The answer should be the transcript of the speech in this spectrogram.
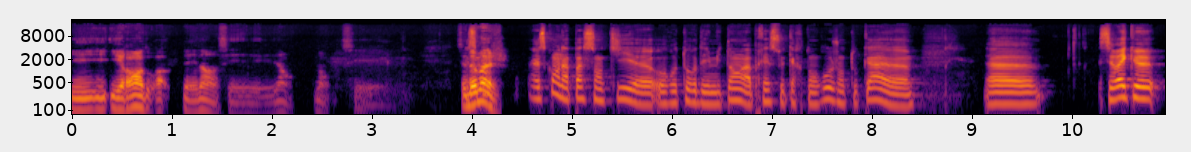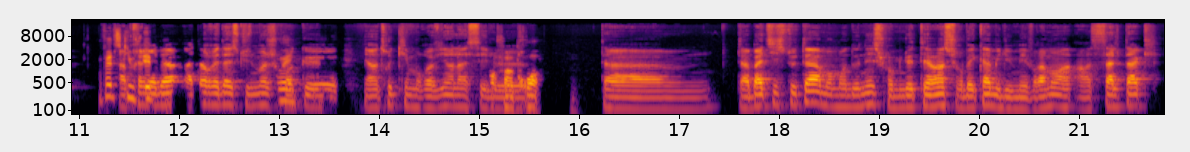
il, il rentre. Oh, mais non, c'est, non, non, c'est, dommage. Est-ce qu'on n'a pas senti euh, au retour des mi-temps, après ce carton rouge, en tout cas, euh, euh, c'est vrai que, en fait, ce qui me Après, fait... Reda, attends, Reda, excuse-moi, je Oui. crois qu'il y a un truc qui me revient là, c'est Enfin, le. trois. T'as as Batistuta à un moment donné, je crois au milieu de terrain sur Beckham, il lui met vraiment un, un sale tacle.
